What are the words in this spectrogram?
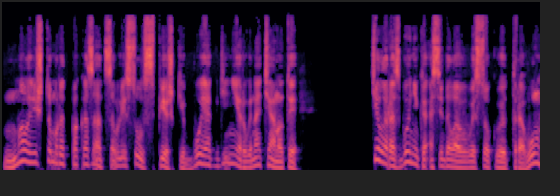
Мало ли что может показаться в лесу в спешке боя, где нервы натянуты!» Тело разбойника оседало в высокую траву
